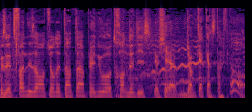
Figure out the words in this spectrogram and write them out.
Vous êtes fan des aventures de Tintin, appelez-nous au 3210. Il y a aussi euh, Bianca Castafiore.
